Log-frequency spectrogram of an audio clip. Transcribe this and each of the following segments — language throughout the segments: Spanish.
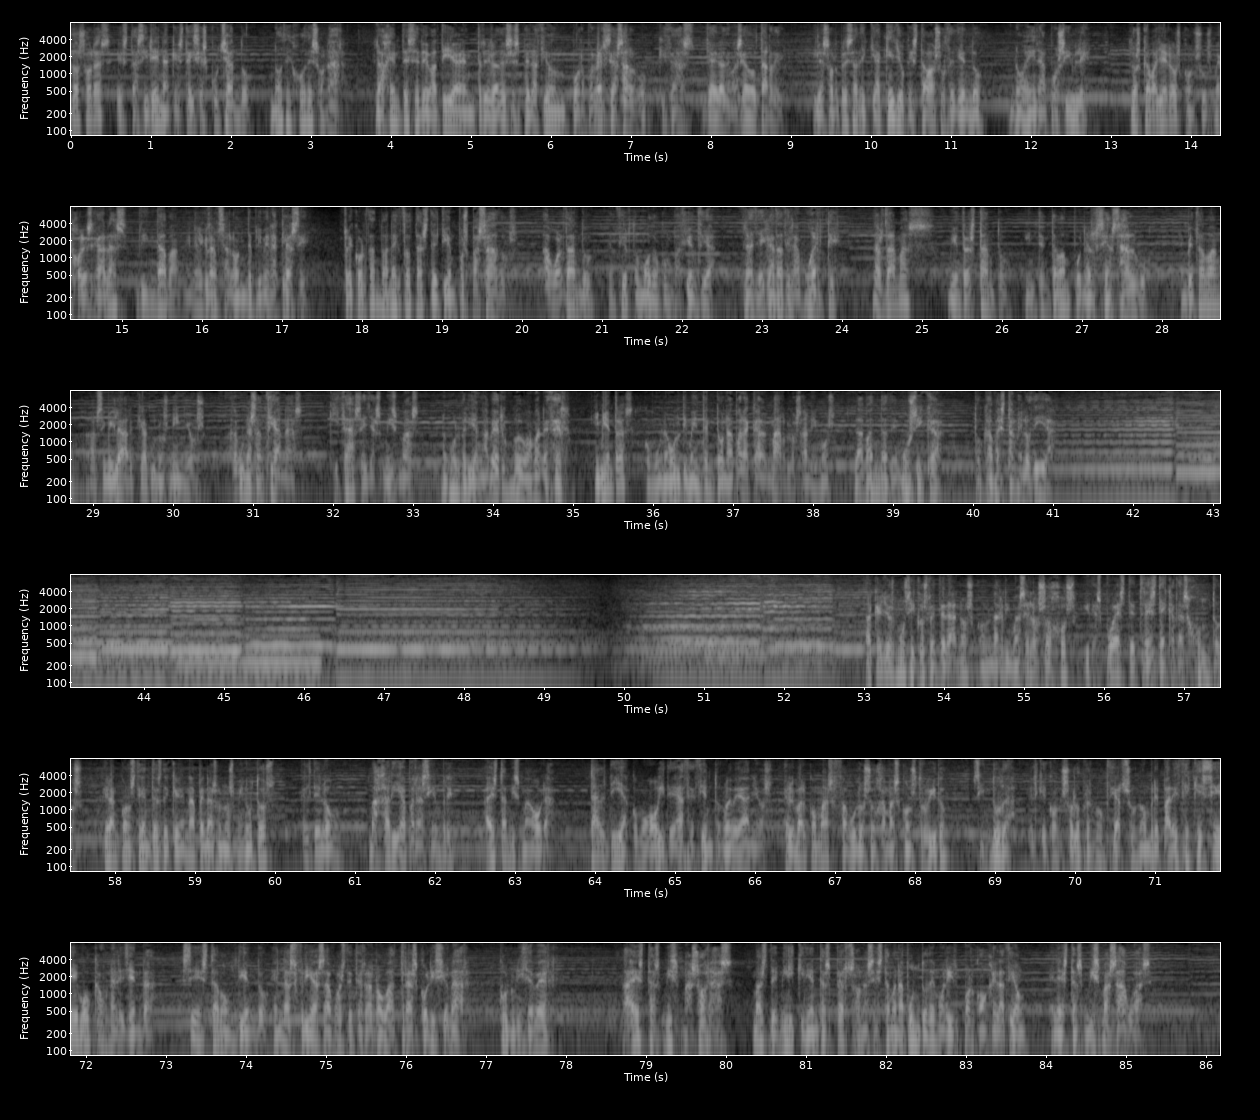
Dos horas, esta sirena que estáis escuchando no dejó de sonar. La gente se debatía entre la desesperación por ponerse a salvo, quizás ya era demasiado tarde, y la sorpresa de que aquello que estaba sucediendo no era posible. Los caballeros, con sus mejores galas, brindaban en el gran salón de primera clase, recordando anécdotas de tiempos pasados, aguardando, en cierto modo con paciencia, la llegada de la muerte. Las damas, mientras tanto, intentaban ponerse a salvo. Empezaban a asimilar que algunos niños, algunas ancianas, quizás ellas mismas, no volverían a ver un nuevo amanecer. Y mientras, como una última intentona para calmar los ánimos, la banda de música tocaba esta melodía. Aquellos músicos veteranos con lágrimas en los ojos y después de tres décadas juntos eran conscientes de que en apenas unos minutos el telón bajaría para siempre. A esta misma hora, tal día como hoy de hace 109 años, el barco más fabuloso jamás construido, sin duda el que con solo pronunciar su nombre parece que se evoca una leyenda, se estaba hundiendo en las frías aguas de Terranova tras colisionar con un iceberg. A estas mismas horas, más de 1.500 personas estaban a punto de morir por congelación en estas mismas aguas.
